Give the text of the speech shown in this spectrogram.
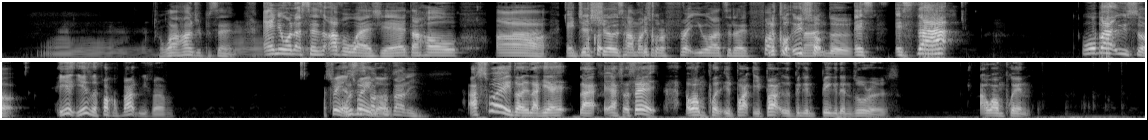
Mm. One hundred percent. Anyone that says otherwise, yeah, the whole ah, it just Look at- shows how much of a threat you are today. fuck Look off, at Usopp man. though. It's it's that. What about Usopp? He, he is a fucking Bounty fam. I swear, I swear he does. bounty? I swear he does. Like yeah, like as I said at one point, his Bounty, his Bounty was bigger, bigger than Zoro's. At one point,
